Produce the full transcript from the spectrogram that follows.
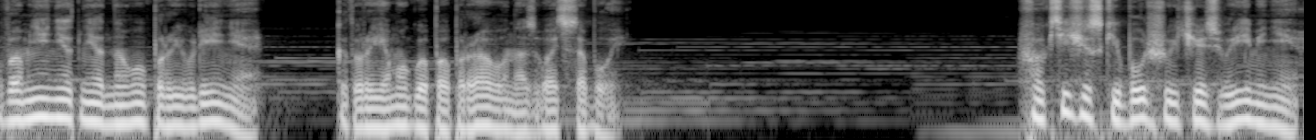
во мне нет ни одного проявления, которое я мог бы по праву назвать собой. Фактически большую часть времени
